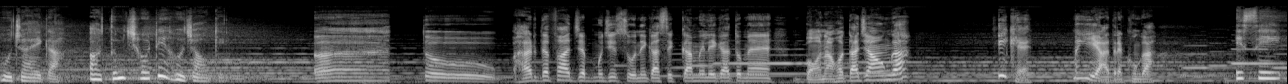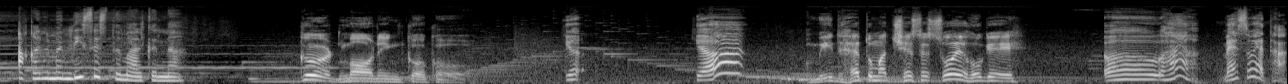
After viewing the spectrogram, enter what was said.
हो जाएगा और तुम छोटे हो जाओगे। आ, तो हर दफ़ा जब मुझे सोने का सिक्का मिलेगा तो मैं बौना होता जाऊँगा? ठीक है मैं ये याद रखूँगा। इसे अकलमंदी से इस्तेमाल करना। गुड मॉर्निंग कोको। क्या? क्या? उम्मीद है तुम अच्छे से सोए होगे। हाँ मैं सोया था।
